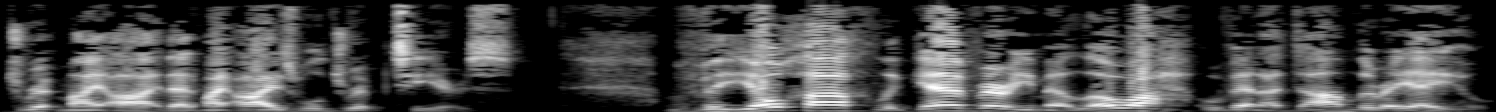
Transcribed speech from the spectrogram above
drip my eye, that my eyes will drip tears. V'yochach legever imeloah uven adam l'reyehu.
